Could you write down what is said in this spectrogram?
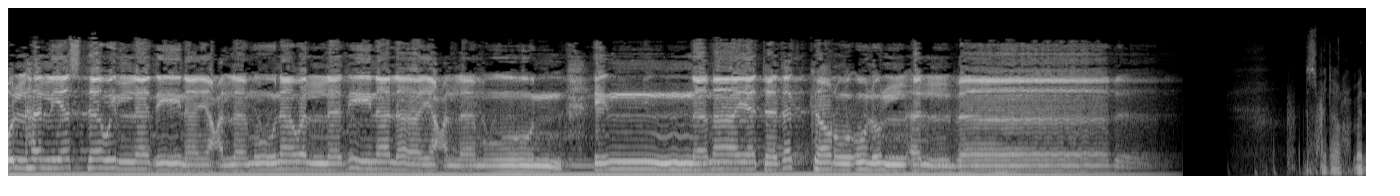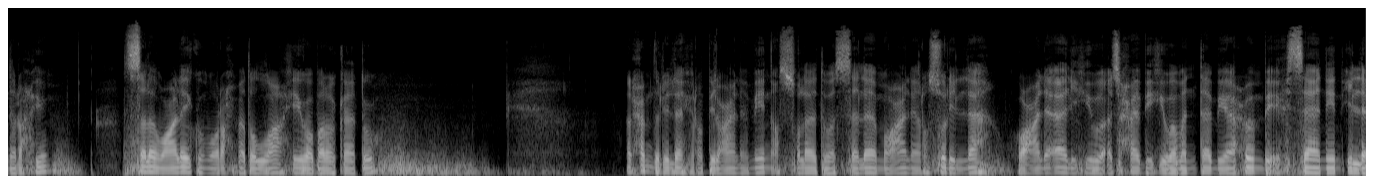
قل هل يستوي الذين يعلمون والذين لا يعلمون إنما يتذكر أولو الألباب. بسم الله الرحمن الرحيم. السلام عليكم ورحمة الله وبركاته. الحمد لله رب العالمين الصلاة والسلام على رسول الله وعلى آله وأصحابه ومن تبعهم بإحسان إلى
